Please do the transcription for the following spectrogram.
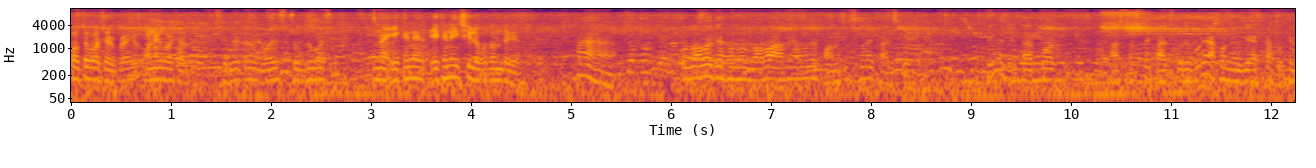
কত বছর? প্রায় অনেক বছর। ছেলেটার বয়স চোদ্দ বছর। না এখানে এখানেই ছিল প্রথম থেকে? হ্যাঁ হ্যাঁ। ওর বাবা দেখুন ওর বাবা আগে আমাদের পান্থশালায় কাজ করতো ঠিক আছে? তারপর আস্তে আস্তে কাজ করে করে এখন নিজে একটা হোটেল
